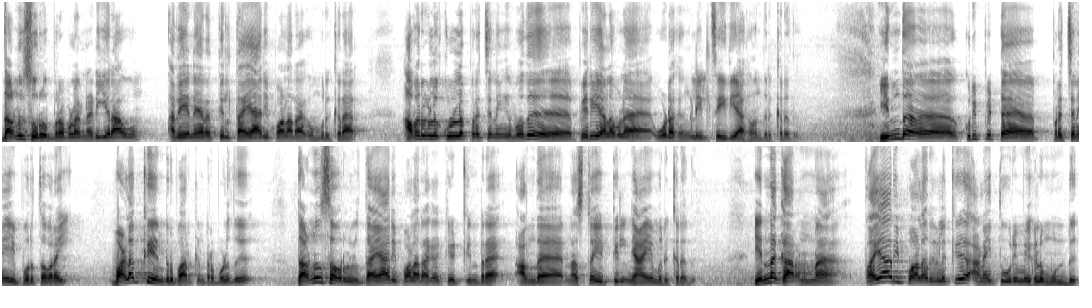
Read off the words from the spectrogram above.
தனுஷ் ஒரு பிரபல நடிகராகவும் அதே நேரத்தில் தயாரிப்பாளராகவும் இருக்கிறார். அவர்களுக்குள்ள பிரச்சனைங்கும் போது பெரிய அளவில் ஊடகங்களில் செய்தியாக வந்திருக்கிறது. இந்த குறிப்பிட்ட பிரச்சனையை பொறுத்தவரை வழக்கு என்று பார்க்கின்ற பொழுது தனுஷ் அவர்கள் தயாரிப்பாளராக கேட்கின்ற அந்த நஷ்டஈட்டில் நியாயம் இருக்கிறது. என்ன காரணம்னா தயாரிப்பாளர்களுக்கு அனைத்து உரிமைகளும் உண்டு.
